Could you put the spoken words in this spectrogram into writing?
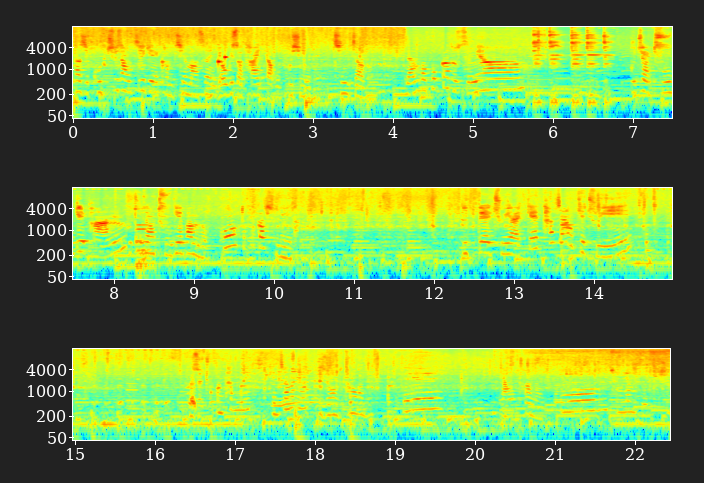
사실 고추장 찌개의 감칠맛은 여기서 다 있다고 보시면 돼요. 진짜로. 이제 한번 볶아줬으면 고추장 두 개 반, 고추장 두 개 반 넣고 또 볶아줍니다. 이때 주의할 게 타지 않게 주의. 그래서 조금 탔네. 괜찮아요. 이 정도 탄 거는. 이제 양파 넣고 청양고추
